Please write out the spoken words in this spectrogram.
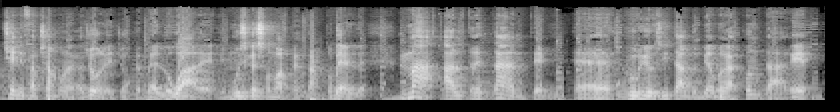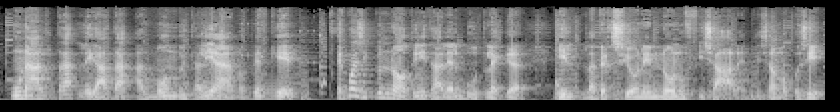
Ce ne facciamo una ragione, il gioco è bello uguale, le musiche sono altrettanto belle, ma altrettante eh, curiosità dobbiamo raccontare, un'altra legata al mondo italiano, perché è quasi più noto in Italia il bootleg, il, la versione non ufficiale, diciamo così,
